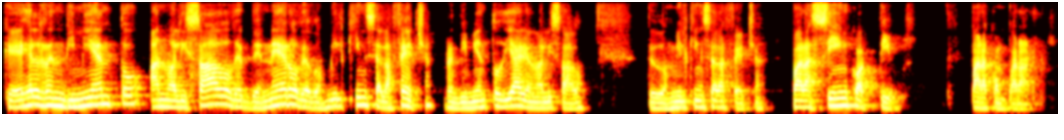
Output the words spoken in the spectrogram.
que es el rendimiento anualizado desde enero de 2015 a la fecha, rendimiento diario anualizado de 2015 a la fecha, para cinco activos, para compararlos.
